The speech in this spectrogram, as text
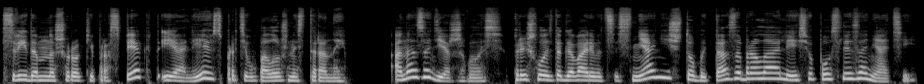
с видом на широкий проспект и аллею с противоположной стороны. Она задерживалась. Пришлось договариваться с няней, чтобы та забрала Олесю после занятий.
